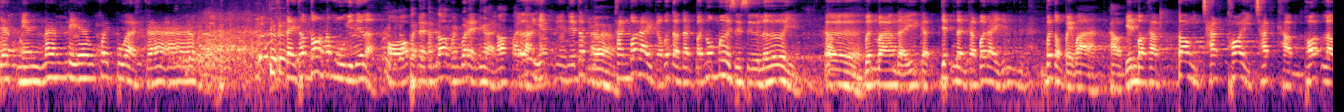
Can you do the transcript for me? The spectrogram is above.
จักแม่นนั่นเลี้ยวค่อยปวดขาได้ทำนองน้ำมูอยู่นี่ล่ะอ๋อเพันได้ทำนองเพันบ่ได้เนื้อเนาะเออเฮ็ดนี่เฮ็ดถ้าเออคันบ่ได้กับบ่ตอนนั้นปนมมือซื่อๆเลยเออเปิ้นวางไดกับยึดนั่นคันบ่ได้บ่ต้องไปว่าครับเห็นบ่ครับ ต้องชัดถ้อยชัดคำเพราะเรา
